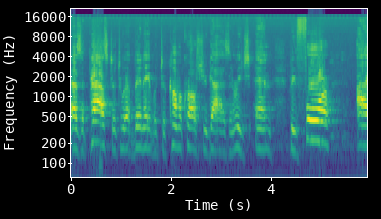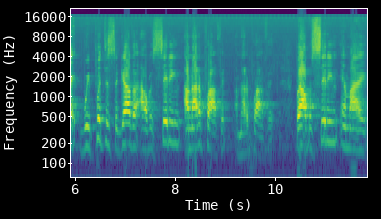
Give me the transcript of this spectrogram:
as a pastor to have been able to come across you guys and reach. And before I, we put this together, I was sitting, I'm not a prophet, I'm not a prophet. But I was sitting in my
